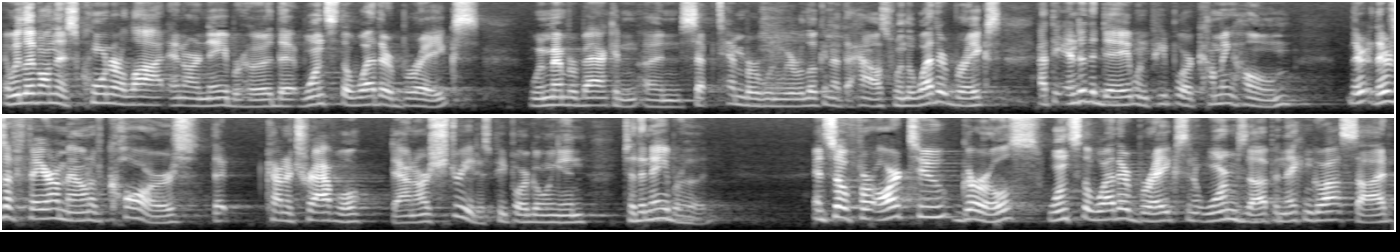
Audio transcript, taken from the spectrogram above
And we live on this corner lot in our neighborhood that once the weather breaks, we Remember back in, in, September when we were looking at the house, when the weather breaks, at the end of the day, when people are coming home, there, there's a fair amount of cars that kind of travel down our street as people are going into the neighborhood. And so, for our two girls, once the weather breaks and it warms up and they can go outside,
